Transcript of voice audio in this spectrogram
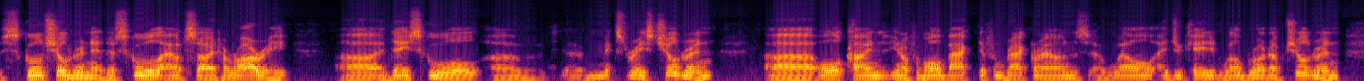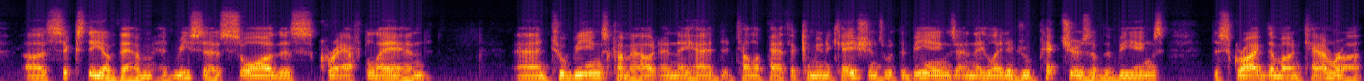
school children at a school outside Harare, uh, a day school of uh, mixed race children. Uh, all kinds, you know, from all back different backgrounds, well educated, well brought up children uh, 60 of them at recess saw this craft land and two beings come out and they had telepathic communications with the beings and they later drew pictures of the beings described them on camera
